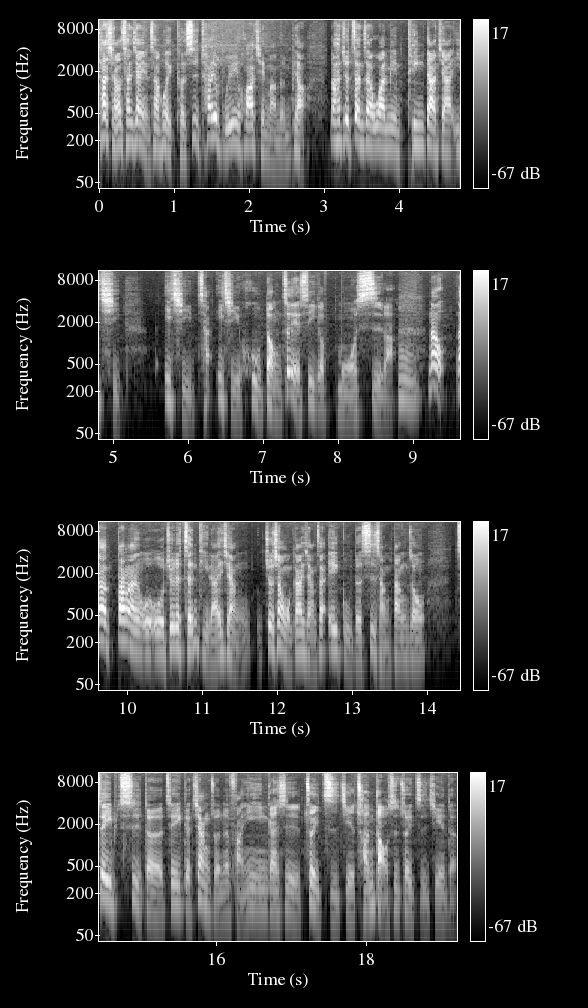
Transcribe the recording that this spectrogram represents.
他想要参加演唱会，可是他又不愿意花钱买门票，那他就站在外面听大家一起一起参一起互动，这个也是一个模式啦。嗯，那那当然，我我觉得整体来讲，就像我刚才讲，在 A 股的市场当中，这一次的这个降准的反应应该是最直接，传导是最直接的。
